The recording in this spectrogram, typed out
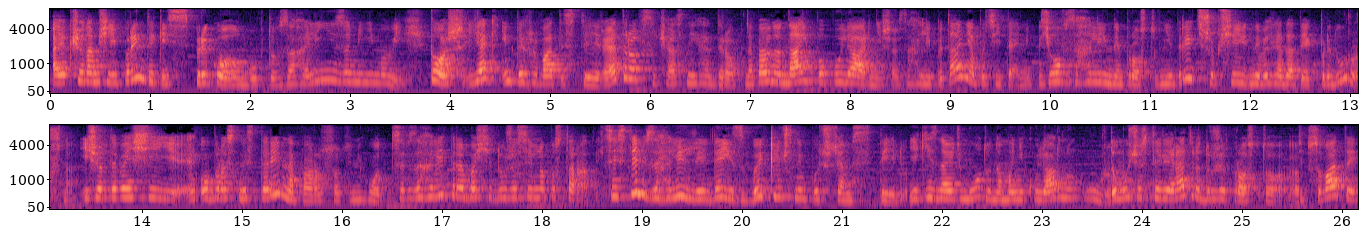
А якщо там ще й принт якийсь з приколом був, то взагалі незамініма віч. Тож, як інтегрувати стиль ретро в сучасний гардероб? Напевно, найпопулярніше взагалі питання по цій темі. Його взагалі не просто внідрить, щоб ще й не виглядати як придурочна. І щоб тебе ще й образ не старив на пару сотень год, це взагалі треба ще дуже сильно постаратись. Цей стиль взагалі для людей з виключним почуттям стилю, які знають моду на манікулярну уру. Тому що стилі ретро дуже просто е, зіпсувати,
